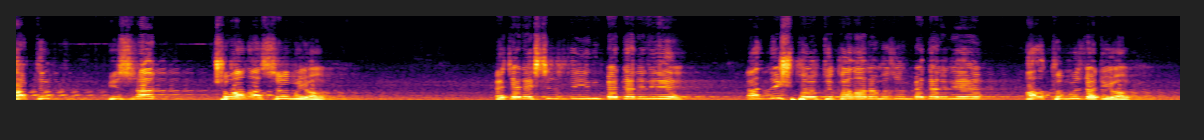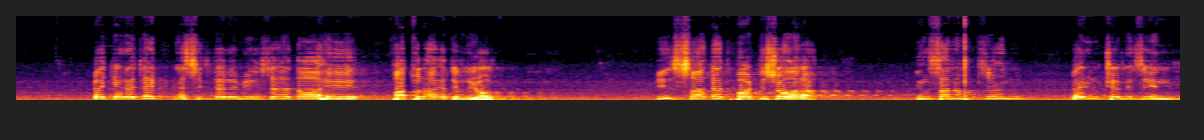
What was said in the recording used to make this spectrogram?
artık mizrak çuvala sığmıyor. Beceriksizliğin bedelini, yanlış politikalarımızın bedelini halkımız ödüyor. Ve gelecek nesillerimize dahi fatura ediliyor. Biz Saadet Partisi olarak insanımızın ve ülkemizin,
